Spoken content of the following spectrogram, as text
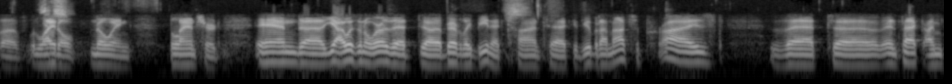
uh, Lytle knowing Blanchard. And uh, yeah, I wasn't aware that uh, Beverly Bean had contacted you, but I'm not surprised that, uh, in fact, I'm,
